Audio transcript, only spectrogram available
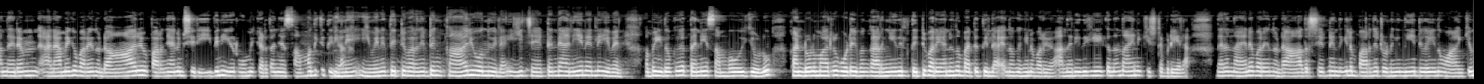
അന്നേരം അനാമിക പറയുന്നുണ്ട് ആര് പറഞ്ഞാലും ശരി ഇവന് ഈ റൂമിൽ കിടത്താൻ ഞാൻ സമ്മതിക്കത്തില്ല. പിന്നെ ഇവനെ തെറ്റ് പറഞ്ഞിട്ടും കാര്യമൊന്നുമില്ല. ഈ ചേട്ടന്റെ അനിയനല്ലേ ഇവൻ. അപ്പോൾ ഇതൊക്കെ തന്നെ സംഭവിക്കുള്ളൂ കണ്ടോളുമാരുടെ കൂടെ ഇവൻ കറങ്ങിയതിൽ തെറ്റ് പറയാനൊന്നും പറ്റത്തില്ല എന്നൊക്കെ ഇങ്ങനെ പറയുക അന്നേരം ഇത് കേൾക്കുന്ന നയനയ്ക്ക് ഇഷ്ടപ്പെടുകയില്ല. അന്നേരം നയന പറയുന്നുണ്ട് ആദർശേട്ടനെ എന്തെങ്കിലും പറഞ്ഞിട്ടുണ്ടെങ്കിൽ നീ എന്റെ കയ്യിൽ നിന്ന് വാങ്ങിക്കും.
